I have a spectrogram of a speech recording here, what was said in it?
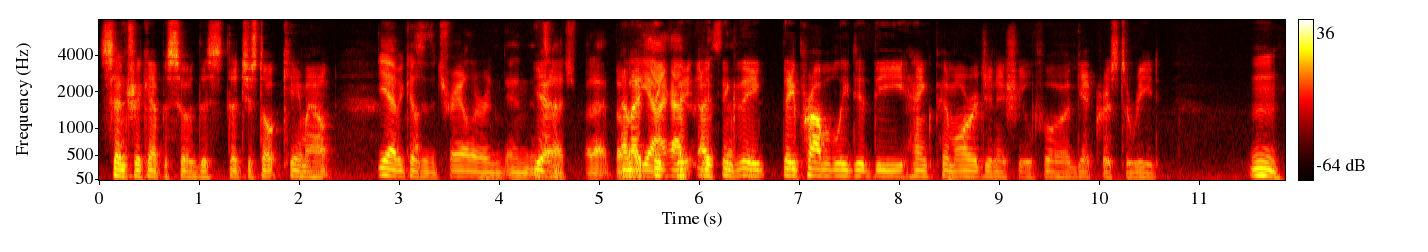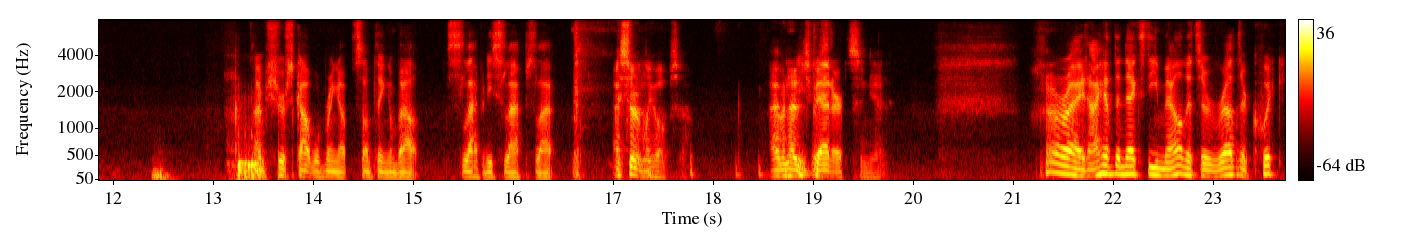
centric episode this that just came out, Yeah, because of the trailer and, and, Yeah. such. But, I- but, and but I yeah, think I have. they, I think they they probably did the Hank Pym origin issue for Get Chris to read. Mm. I'm sure Scott will bring up something about slappity slap slap. I certainly hope so. I haven't had a chance better. to listen yet. All right, I have the next email. That's a rather quick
